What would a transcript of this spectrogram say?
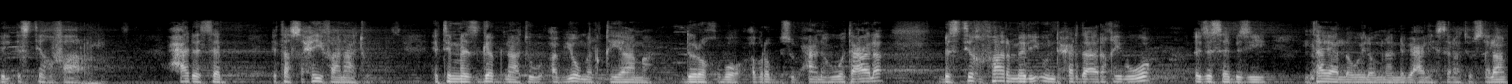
ብልእስትግፋር ሓደ ሰብ እታ ሰሒፋ ናቱ እቲ መዝገብ ናቱ ኣብ ዮም ኣልክያማ ድረኽቦ ኣብ ረቢ ስብሓንሁ ወተዓላ ብእስትግፋር መሊኡ እንድሕር ዳኣ ረኺብዎ እዚ ሰብ እዙ እንታይ ኣለዎ ኢሎም ኣነቢ ዓለ ሰላት ወሰላም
